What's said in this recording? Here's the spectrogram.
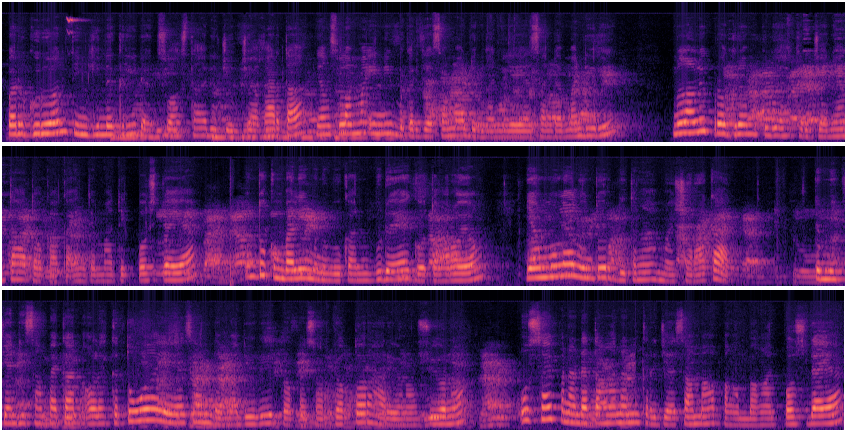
Perguruan tinggi negeri dan swasta di Yogyakarta yang selama ini bekerja sama dengan Yayasan Dan Mandiri melalui program kuliah kerja nyata atau KKN tematik Posdaya untuk kembali menumbuhkan budaya gotong royong yang mulai luntur di tengah masyarakat. Demikian disampaikan oleh Ketua Yayasan Dan Mandiri Profesor Dr. Haryono Suyono usai penandatanganan kerjasama pengembangan Posdaya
